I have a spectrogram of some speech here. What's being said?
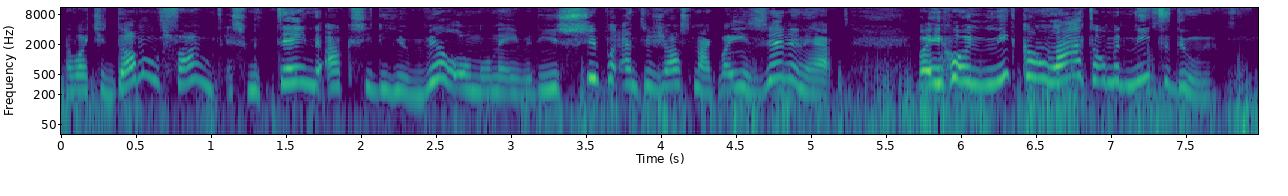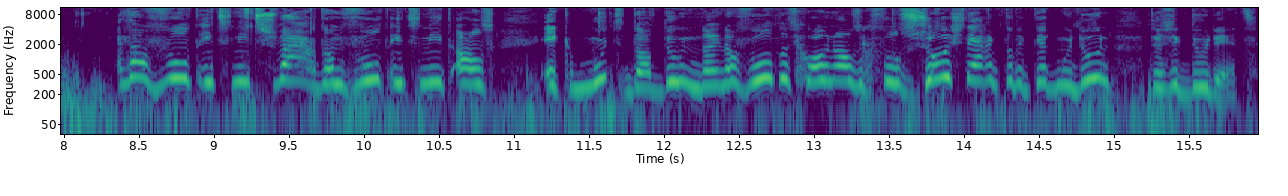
En wat je dan ontvangt is meteen de actie die je wil ondernemen. Die je super enthousiast maakt. Waar je zin in hebt. Waar je gewoon niet kan laten om het niet te doen. En dan voelt iets niet zwaar. Dan voelt iets niet als ik moet dat doen. Dan voelt het gewoon als ik voel zo sterk dat ik dit moet doen. Dus ik doe dit.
